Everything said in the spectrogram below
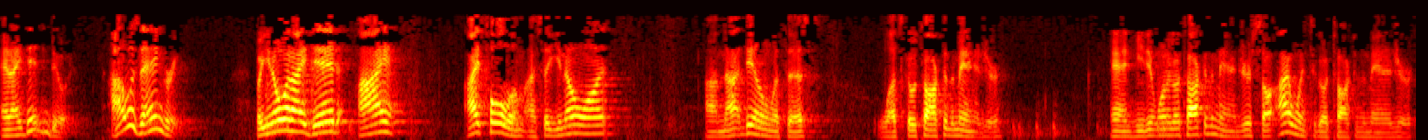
and I didn't do it. I was angry, but you know what I did? I I told him, I said, you know what? I'm not dealing with this. Let's go talk to the manager. And he didn't want to go talk to the manager, so I went to go talk to the manager.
